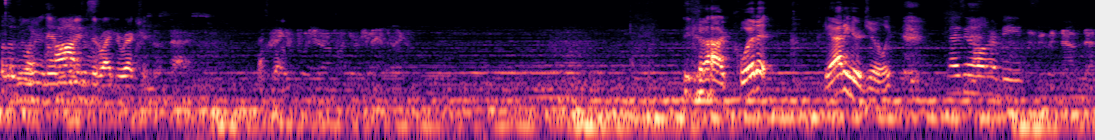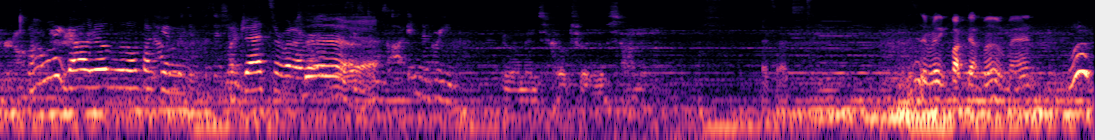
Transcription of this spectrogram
I thought it was Moving, like they're moving in the right direction. That's dope. God, quit it. Get out of here, Julie. Now he's gonna hold her beads. Oh my god, those little fucking position. jets or whatever. Yeah. Systems are uh, in the green. We were meant to go to a new sun. That sucks. This is a really fucked up move, man. Woo!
